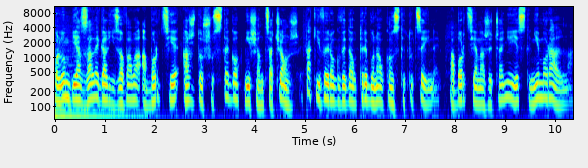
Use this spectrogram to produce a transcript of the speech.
Kolumbia zalegalizowała aborcję aż do szóstego miesiąca ciąży. Taki wyrok wydał Trybunał Konstytucyjny. Aborcja na życzenie jest niemoralna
